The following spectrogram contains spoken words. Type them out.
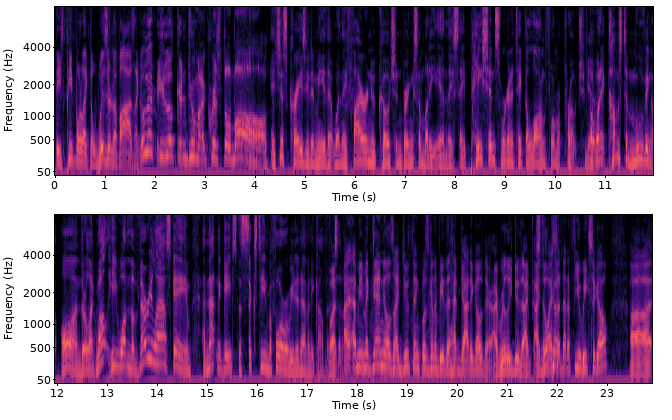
these people are like the Wizard of Oz, like, let me look into my crystal ball. It's just crazy to me that when they fire a new coach and bring somebody in, they say, patience, we're going to take the long form approach. Yeah. But when it comes to moving on, they're like, well, he won the very last game, and that negates the 16 before where we didn't have any confidence in But him. I, I mean, McDaniel's, I do think was going to be the head guy to go there. I really do. That. I, I Still know I could. said that a few weeks ago, uh,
